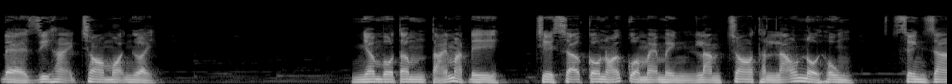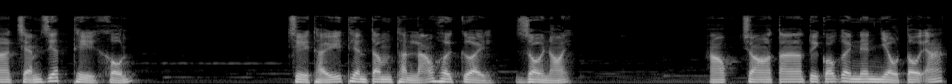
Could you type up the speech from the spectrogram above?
để di hại cho mọi người. Nhâm vô tâm tái mặt đi, chỉ sợ câu nói của mẹ mình làm cho thần lão nổi hung, sinh ra chém giết thì khốn. Chỉ thấy thiên tâm thần lão hơi cười, rồi nói học trò ta tuy có gây nên nhiều tội ác,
